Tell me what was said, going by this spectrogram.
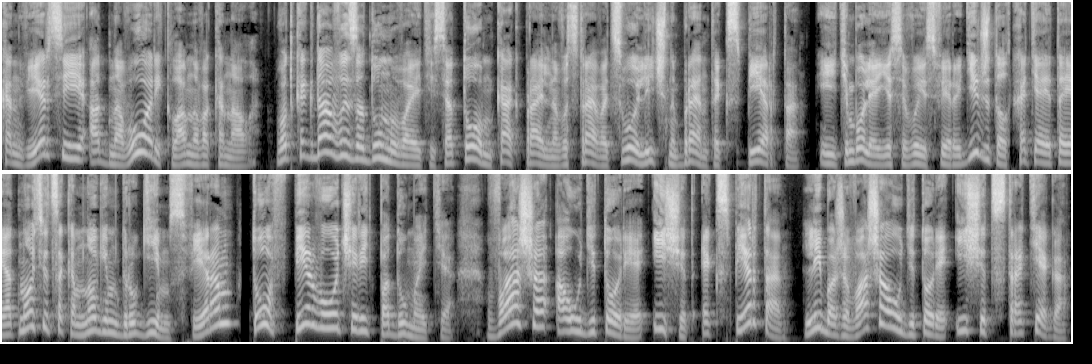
конверсии одного рекламного канала. Вот когда вы задумываетесь о том, как правильно выстраивать свой личный бренд эксперта, и тем более если вы из сферы диджитал, хотя это и относится ко многим другим сферам, то в первую очередь подумайте, ваша аудитория ищет эксперта, либо же ваша аудитория ищет стратега.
